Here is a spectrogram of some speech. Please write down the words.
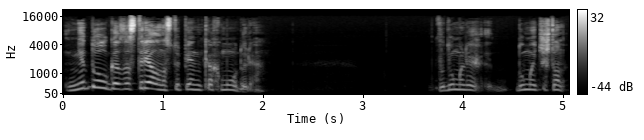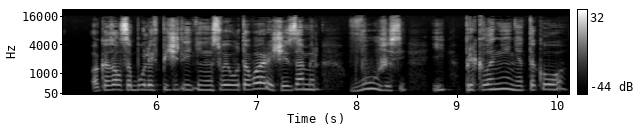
недолго застрял на ступеньках модуля. Вы думали, думаете, что он оказался более впечатлительным своего товарища и замер в ужасе и преклонении от такого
